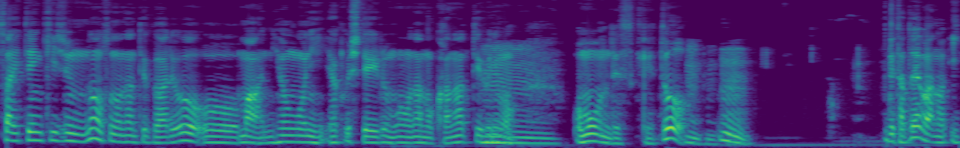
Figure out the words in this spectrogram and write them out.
採点基準の、その、なんていうか、あれを、まあ、日本語に訳しているものなのかなっていうふうにも思うんですけど、うん。で、例えば、あの、1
